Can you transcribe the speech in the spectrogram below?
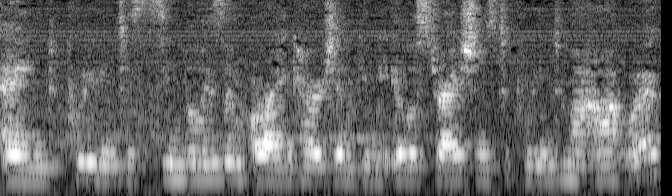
and put it into symbolism, or I encourage them to give me illustrations to put into my artwork.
